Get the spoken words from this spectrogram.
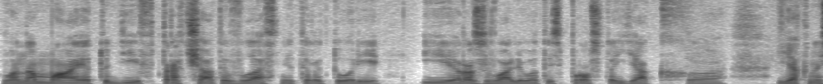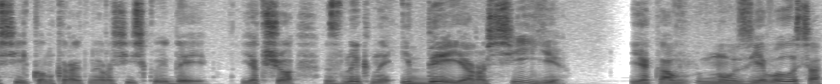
вона має тоді втрачати власні території і розвалюватись просто як, е, як носій конкретної російської ідеї. Якщо зникне ідея Росії, яка ну, з'явилася,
